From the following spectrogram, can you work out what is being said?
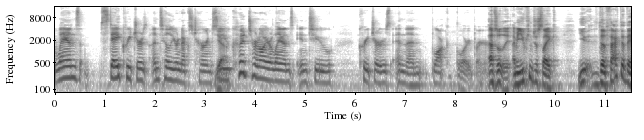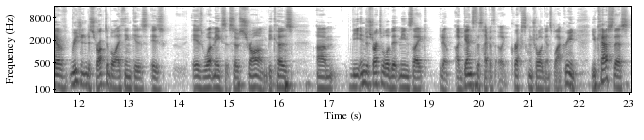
lands stay creatures until your next turn. So Yeah. you could turn all your lands into creatures and then block Glorybringer. Absolutely. I mean, you can just like you. The fact that they have region indestructible, I think, is is is what makes it so strong because um, the indestructible bit means like you know against this hypoth like Grixis control against black green, you cast this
